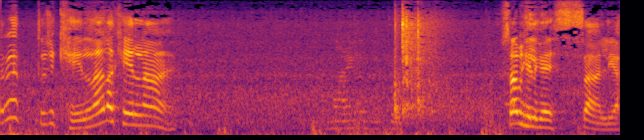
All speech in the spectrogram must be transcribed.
अरे तुझे खेलना ना खेलना है। सब हिल गए सालिया।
